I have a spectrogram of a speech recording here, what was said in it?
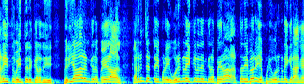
அணைத்து வைத்திருக்கிறது? பெரியார் என்கிற பெயரால் கருஞ்சட்டை படை ஒருங்கிணைக்கிறது என்கிற பெயரால் அத்தனை பேரும் எப்படி ஒருங்கிணைக்கிறாங்க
